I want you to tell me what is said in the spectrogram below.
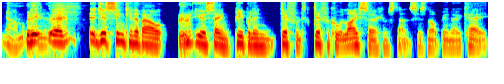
No, but it, uh, just thinking about you're saying people in different difficult life circumstances not being okay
